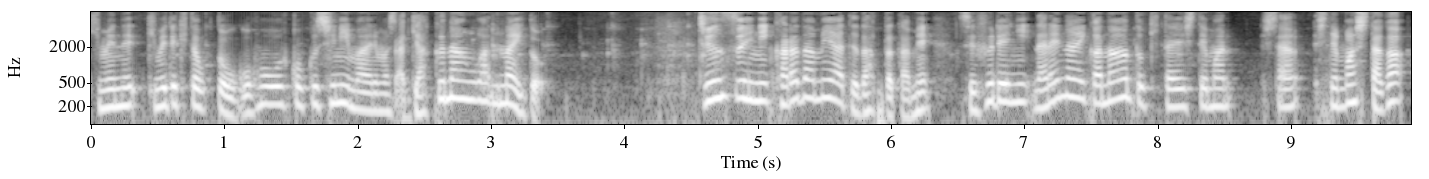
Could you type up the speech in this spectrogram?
決め,、ね、決めてきたことをご報告しに参りました。逆難ワンナイト。純粋に体目当てだったため、セフレになれないかなと期待してま、した、してましたが、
